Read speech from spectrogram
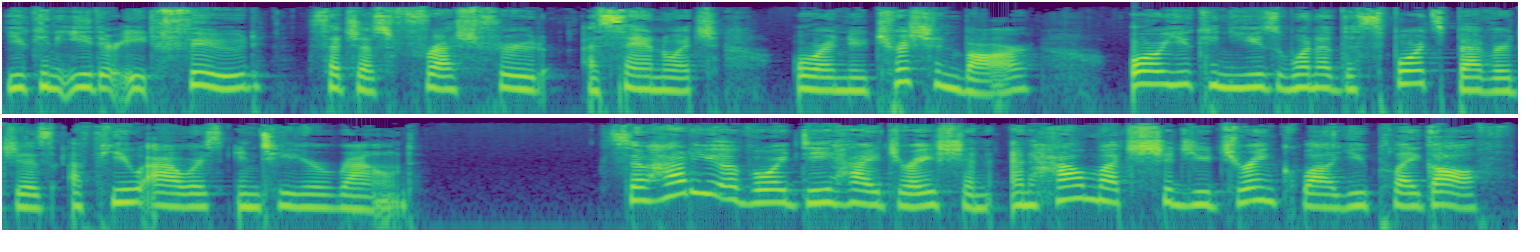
You can either eat food, such as fresh fruit, a sandwich, or a nutrition bar, or you can use one of the sports beverages a few hours into your round. So how do you avoid dehydration and how much should you drink while you play golf?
